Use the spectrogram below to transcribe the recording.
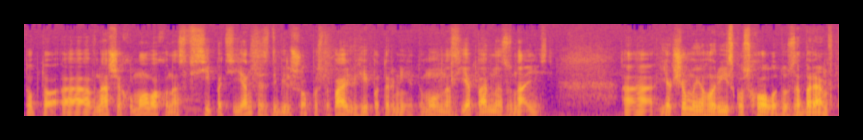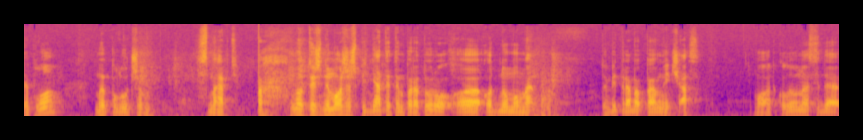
Тобто е, в наших умовах у нас всі пацієнти здебільшого поступають в гіпотермії, тому у нас є певна зональність. Е, Якщо ми його різко з холоду заберемо в тепло, ми получимо смерть. Ну, ти ж не можеш підняти температуру е, одномоментно. Тобі треба певний час. От, коли у нас іде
